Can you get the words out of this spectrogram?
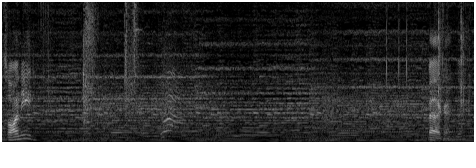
That's all I need. Bag, I think.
